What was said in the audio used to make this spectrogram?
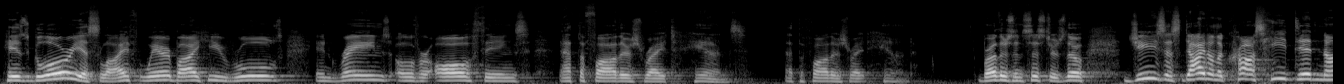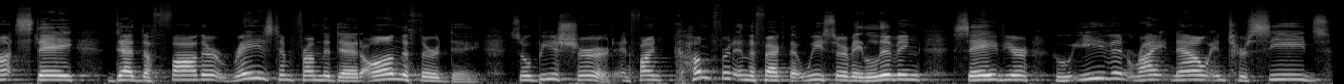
his glorious life, whereby he rules and reigns over all things at the Father's right hand. At the Father's right hand. Brothers and sisters, though Jesus died on the cross, he did not stay dead. The Father raised him from the dead on the third day. So be assured and find comfort in the fact that we serve a living Savior who, even right now, intercedes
